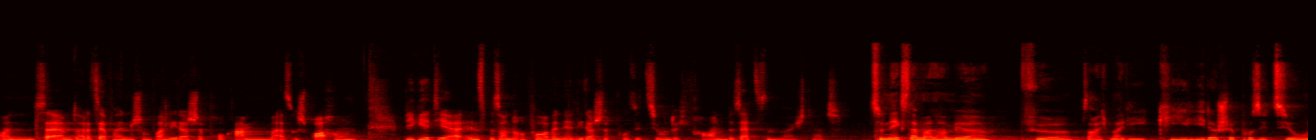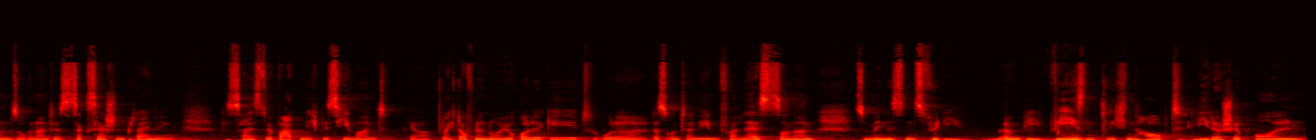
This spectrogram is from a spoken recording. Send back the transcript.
Und ähm, du hattest ja vorhin schon von Leadership-Programmen also gesprochen. Wie geht ihr insbesondere vor, wenn ihr Leadership-Positionen durch Frauen besetzen möchtet? Zunächst einmal haben wir für, sage ich mal, die Key Leadership Position sogenanntes Succession Planning. Das heißt, wir warten nicht, bis jemand ja vielleicht auf eine neue Rolle geht oder das Unternehmen verlässt, sondern zumindestens für die irgendwie wesentlichen Haupt-Leadership-Rollen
